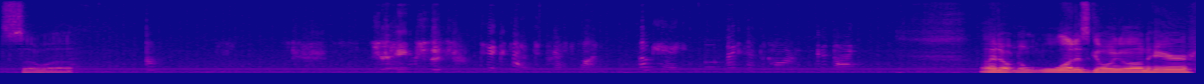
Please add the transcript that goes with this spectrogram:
So, uh. I don't know what is going on here.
